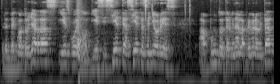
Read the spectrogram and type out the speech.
34 yardas y es bueno. 17 a 7, señores. A punto de terminar la primera mitad.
